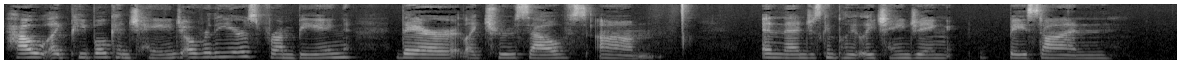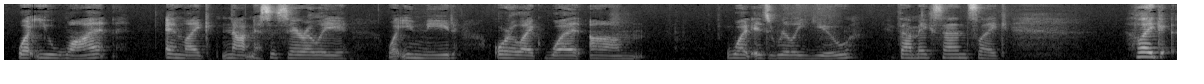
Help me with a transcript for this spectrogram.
how like people can change over the years from being their like true selves um, and then just completely changing based on what you want and like not necessarily what you need or like what um what is really you if that makes sense. Like like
